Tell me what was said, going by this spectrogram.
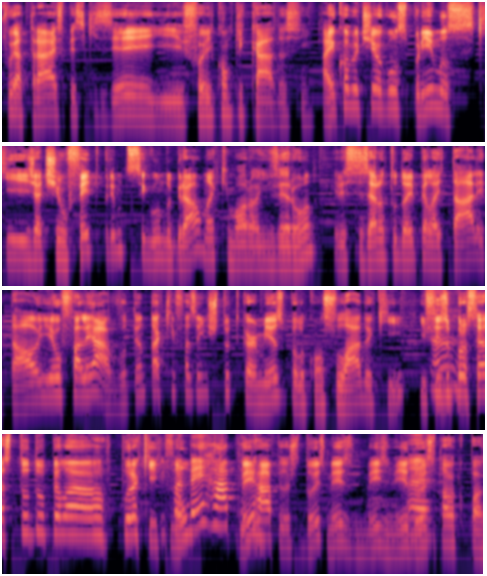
fui atrás, pesquisei e foi complicado, assim. Aí, como eu tinha alguns primos que já tinham feito primo de segundo grau, né? Que moram aí em Verona. Eles fizeram tudo aí pela Itália e tal. E eu falei, ah, vou tentar aqui fazer em Stuttgart mesmo, pelo consulado aqui. E fiz Ah. o processo tudo pela, por aqui. E foi Não- bem rápido. bem rápido. Acho que dois meses, um mês e meio, É. dois, eu tava com o pa-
